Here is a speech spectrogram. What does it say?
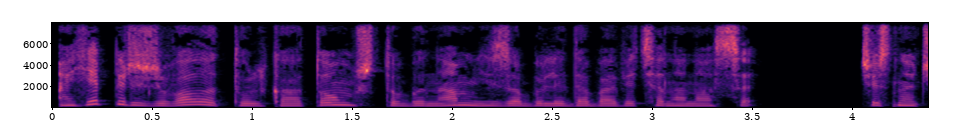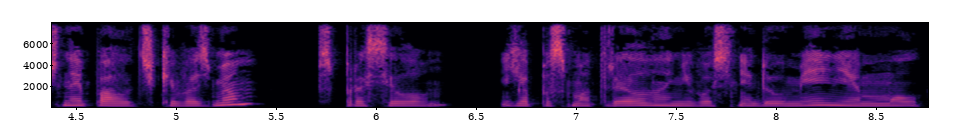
А я переживала только о том, чтобы нам не забыли добавить ананасы. «Чесночные палочки возьмем?» — спросил он. Я посмотрела на него с недоумением, мол,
